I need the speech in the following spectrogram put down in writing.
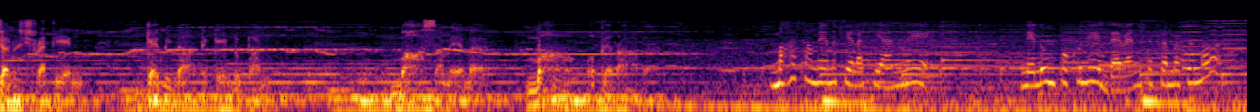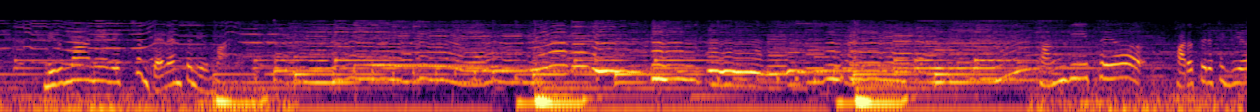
ජනශ්‍රතියෙන් ගැමිනාටකෙන් උපන් මහා සමයම මහා ඔපෙරාව. මහ සමයම කියලා කියන්නේ නෙළුම් පොකුණේ දැවැන්ත ක්‍රමතම නිර්මාණය වෙච්ච දැවැන්ත නිර්මාණයක්. පරතරට ගිය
